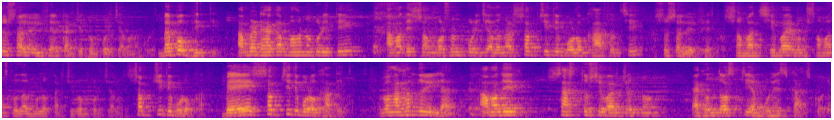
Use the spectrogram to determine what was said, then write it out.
সোশ্যাল ওয়েলফেয়ার কার্যক্রম পরিচালনা করে ব্যাপক ভিত্তিক। আমরা ঢাকা মহানগরীতে আমাদের সংগঠন পরিচালনার সবচেয়ে বড় খাত হচ্ছে সোশ্যাল ওয়েলফেয়ার সমাজ সেবা এবং সমাজ কল্যাণমূলক কার্যক্রম পরিচালনা। সবচেয়ে বড় খাত। ব্যয়ের সবচেয়ে বড় খাত এটা। এবং আলহামদুলিল্লাহ আমাদের স্বাস্থ্য সেবার জন্য এখন দশটি অ্যাম্বুলেন্স কাজ করে।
